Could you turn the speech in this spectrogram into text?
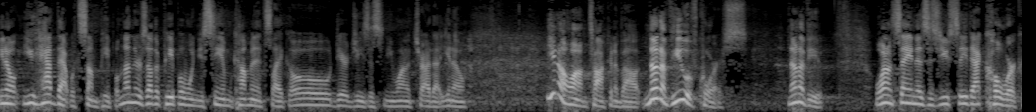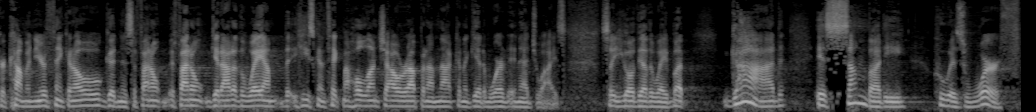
you know, you have that with some people. And then there's other people when you see them coming, it's like, oh, dear Jesus, and you want to try to, you know, you know what I'm talking about. None of you, of course. None of you. What I'm saying is, is you see that coworker coming, you're thinking, oh goodness, if I don't, if I don't get out of the way, I'm, he's going to take my whole lunch hour up, and I'm not going to get a word in edgewise. So you go the other way. But God is somebody who is worth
